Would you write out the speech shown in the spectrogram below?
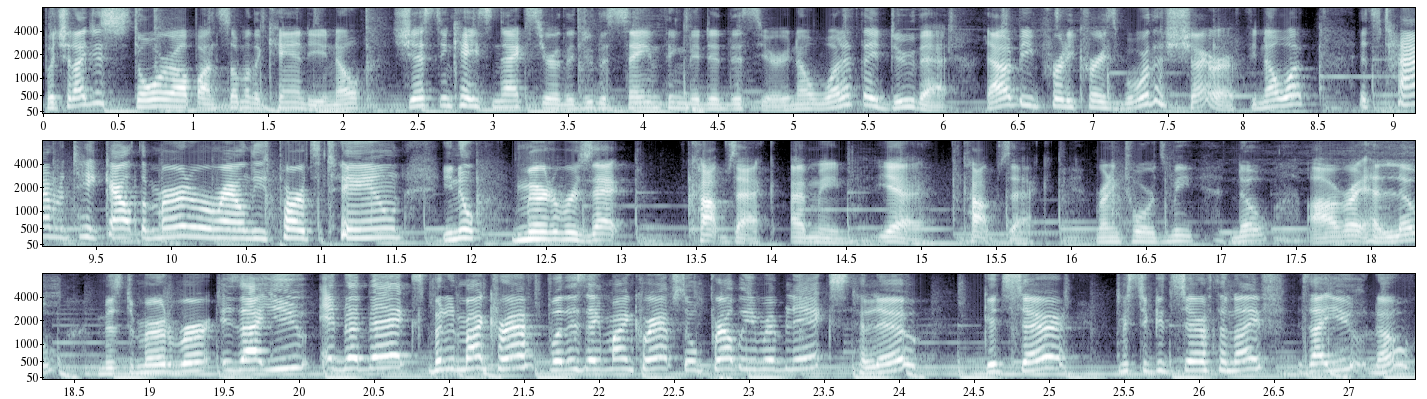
but should I just store up on some of the candy, you know, just in case next year they do the same thing they did this year, you know? What if they do that? That would be pretty crazy, but we're the sheriff, you know what? It's time to take out the murder around these parts of town. You know, murderer Zach, cop Zach, I mean, yeah, cop Zach running towards me. No. All right. Hello, Mr. Murderer. Is that you in Roblox? But in Minecraft. But this ain't Minecraft, so probably in Roblox. Hello, good sir. Mr. Good Sir with the knife. Is that you? No.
